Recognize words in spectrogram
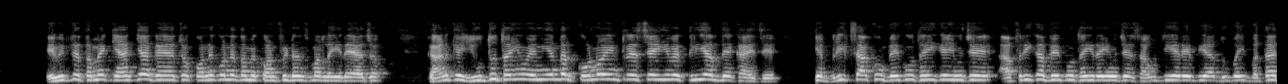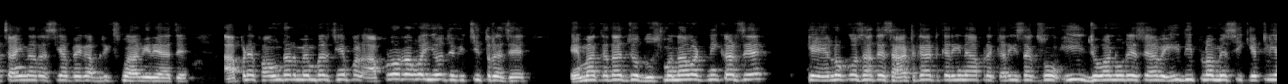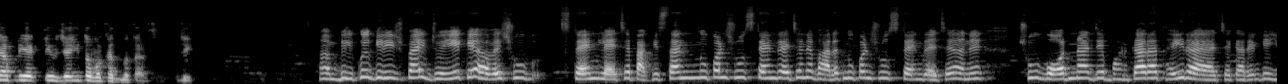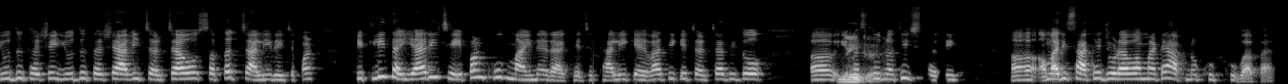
એવી રીતે તમે ક્યાં ક્યાં ગયા છો? કોને કોને તમે કોન્ફિડન્સમાં લઈ રહ્યા છો? કારણ કે યુદ્ધ થયું, એની અંદર કોનો ઇન્ટરેસ્ટ છે? એ ક્લિયર દેખાય છે. કે બ્રિક્સ આખું ભેગું થઈ ગયું છે, આફ્રિકા ભેગું થઈ રહ્યું છે, સાઉદી અરેબિયા, દુબઈ, બધા ચાઇના, રશિયા ભેગા બ્રિક્સમાં આવી રહ્યા છે. આપણે ફાઉન્ડર મેમ્બર છીએ, પણ આપણો રવૈયો જ વિચિત્ર છે. એમાં કદાચ જો દુશ્મનાવટ નીકળશે કે એ લોકો સાથે સાઠગાંઠ કરીને આપણે કરી શકશું, ઈ જોવાનું રહેશે, હવે ઈ ડિપ્લોમેસી કેટલી આપણી એક્ટિવ છે એ તો વખત બતાડશે. જી. હા, બિલકુલ ગિરીશભાઈ, જોઈએ કે હવે શું સ્ટેન્ડ લે છે. પાકિસ્તાનનું પણ શું સ્ટેન્ડ રહે છે અને ભારતનું પણ શું સ્ટેન્ડ રહે છે? અને શું વોરના જે ભણકારા થઈ રહ્યા છે કારણ કે યુદ્ધ થશે યુદ્ધ થશે આવી ચર્ચાઓ સતત ચાલી રહી છે. પણ કેટલી તૈયારી છે એ પણ ખૂબ માયને રાખે છે. ખાલી કહેવાથી કે ચર્ચાથી તો એ વસ્તુ નથી જ થતી. અમારી સાથે જોડાવા માટે આપનો ખૂબ ખૂબ આભાર.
